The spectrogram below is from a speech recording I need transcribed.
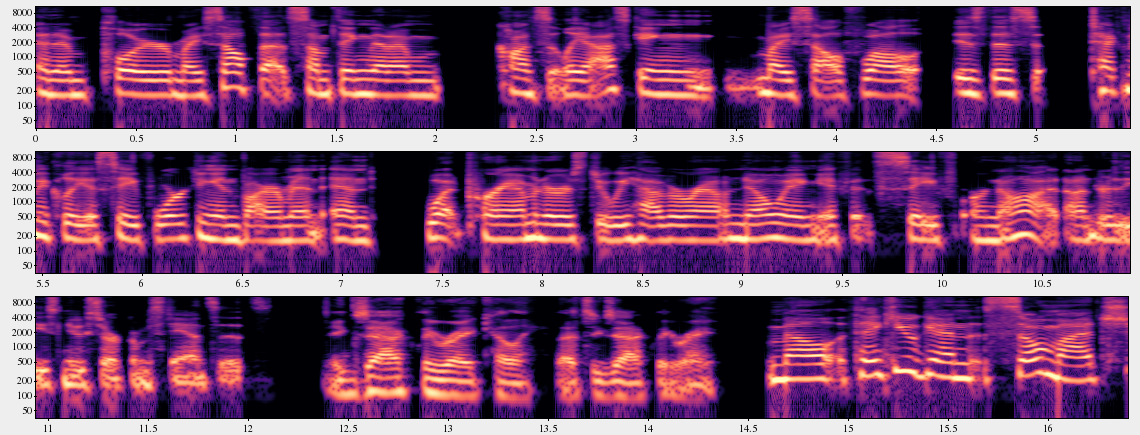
an employer myself, that's something that I'm constantly asking myself, well, is this technically a safe working environment? And what parameters do we have around knowing if it's safe or not under these new circumstances? Exactly right, Kelly. That's exactly right. Mel, thank you again so much.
